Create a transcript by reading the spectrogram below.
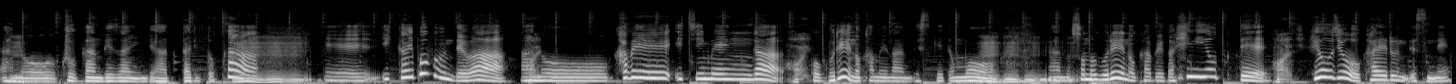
あの、空間デザインであったりとか、えー、1階部分ではあの、壁一面がこうグレーの壁なんですけども、あのそのグレーの壁が日によって表情を変えるんですね。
